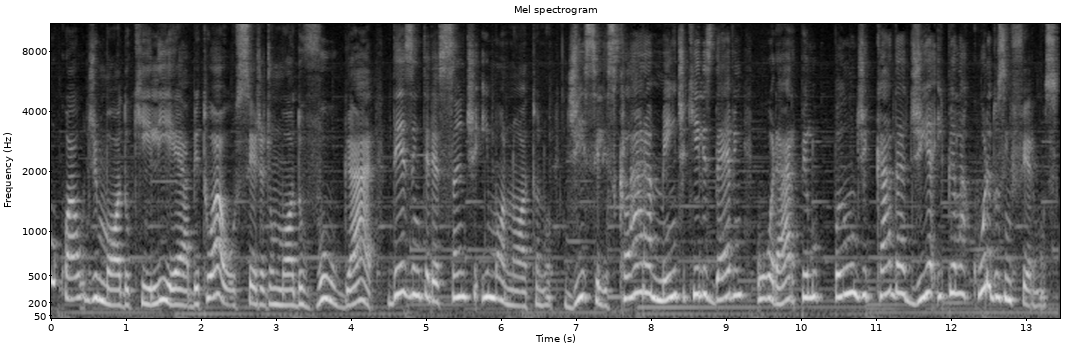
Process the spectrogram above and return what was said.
o qual, de modo que lhe é habitual, ou seja, de um modo vulgar, desinteressante e monótono, disse-lhes claramente que eles devem orar pelo pão de cada dia e pela cura dos enfermos.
